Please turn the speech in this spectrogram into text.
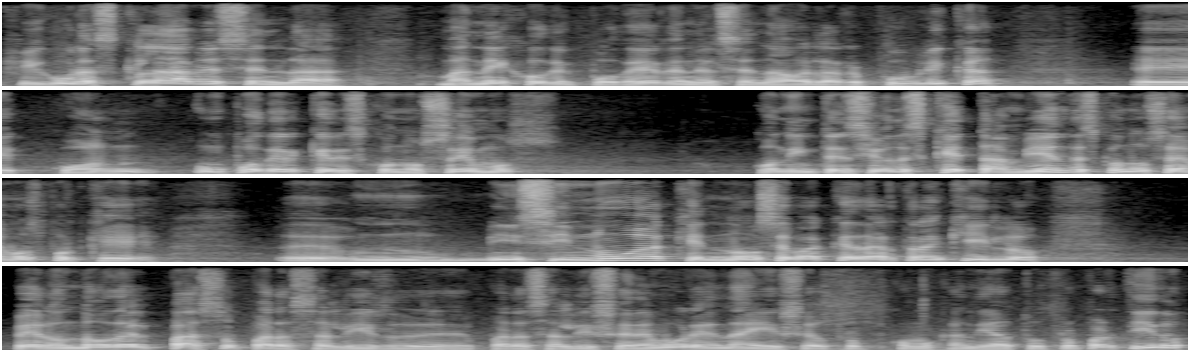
figuras claves en el manejo del poder en el Senado de la República, eh, con un poder que desconocemos, con intenciones que también desconocemos porque eh, insinúa que no se va a quedar tranquilo, pero no da el paso para salir para salirse de Morena e irse otro, como candidato a otro partido.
